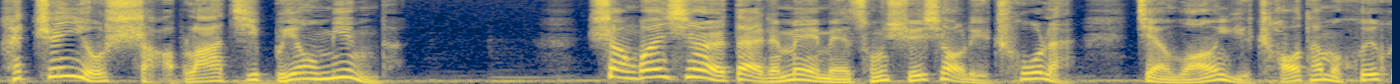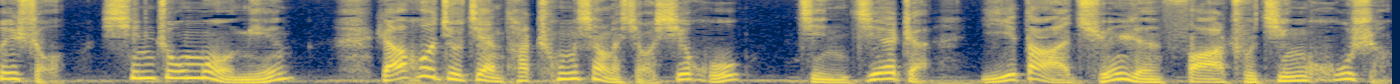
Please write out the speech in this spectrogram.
还真有傻不拉几不要命的。上官星儿带着妹妹从学校里出来，见王宇朝他们挥挥手，心中莫名。然后就见他冲向了小西湖，紧接着一大群人发出惊呼声。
